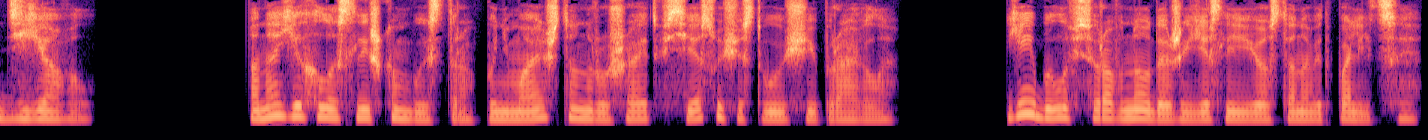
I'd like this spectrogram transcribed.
Дьявол. Она ехала слишком быстро, понимая, что нарушает все существующие правила. Ей было все равно, даже если ее остановит полиция.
